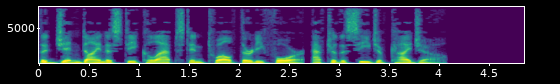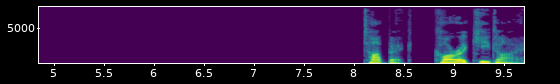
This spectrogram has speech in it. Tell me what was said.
The Jin dynasty collapsed in 1234, after the siege of Kaizhou. Kara Khitai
